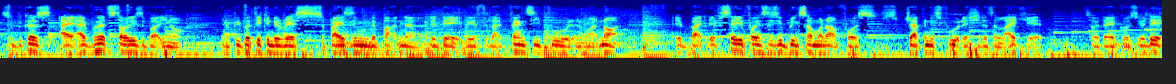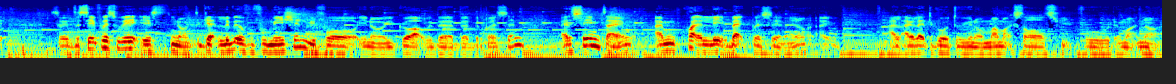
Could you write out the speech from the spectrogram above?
So because I, I've heard stories about you know you know people taking the risk, surprising the partner, the date with like fancy food and whatnot. If, but if say for instance you bring someone up for Japanese food and she doesn't like it, so there goes your date. So the safest way is you know to get a little bit of information before you know you go out with the, the, the person. At the same time, I'm quite a laid back person. You know, I, I, I like to go to you know mamak stall, street food and whatnot.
